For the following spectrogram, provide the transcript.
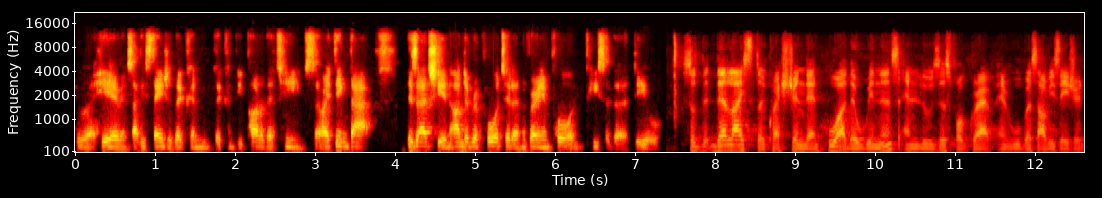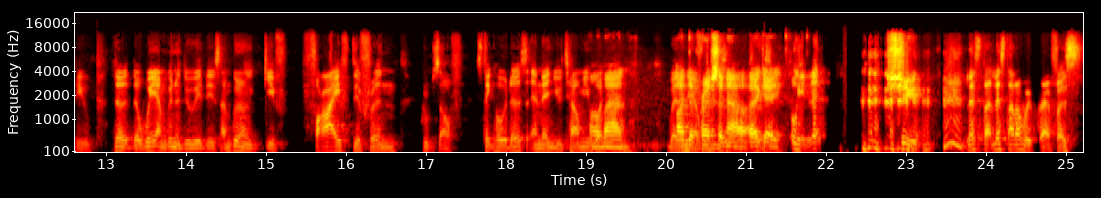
who are here in Southeast Asia that can that can be part of their team. So I think that is actually an underreported and a very important piece of the deal. So th- there lies the question then: Who are the winners and losers for Grab and Uber Southeast Asia deal? The the way I'm going to do it is I'm going to give five different groups of stakeholders, and then you tell me oh, what. man, under pressure now. Okay. Okay. Let, Shoot. let's start. Let's start off with Grab first.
